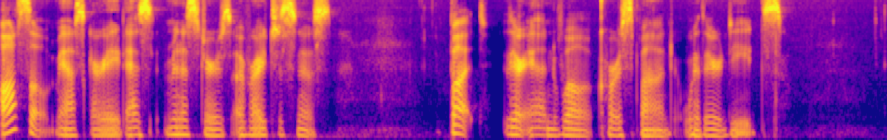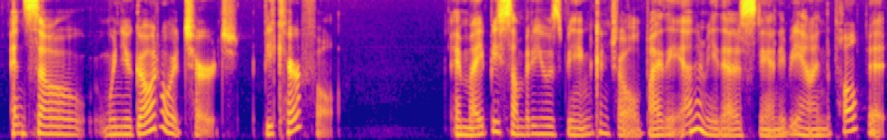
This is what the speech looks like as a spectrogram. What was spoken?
also masquerade as ministers of righteousness. But their end will correspond with their deeds. And so when you go to a church, be careful. It might be somebody who is being controlled by the enemy that is standing behind the pulpit.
